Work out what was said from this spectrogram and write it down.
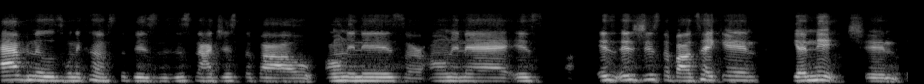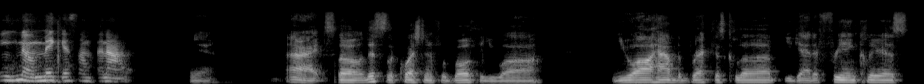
avenues when it comes to business. It's not just about owning this or owning that. It's it's, it's just about taking your niche and you know making something out of. it. Yeah. All right. So this is a question for both of you all. You all have the Breakfast Club. You got it free and clear as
